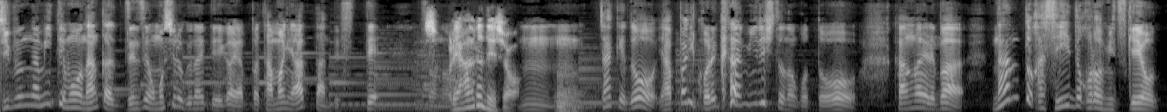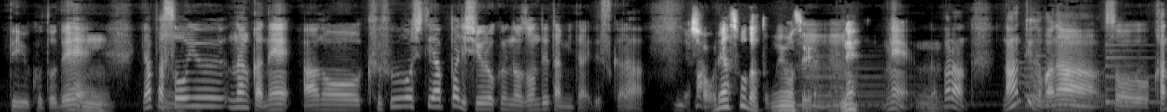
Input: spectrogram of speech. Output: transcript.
自分が見てもなんか全然面白くないって映画はやっぱたまにあったんですって。そそりゃあるでしょ。うん、うん、うん。だけど、やっぱりこれから見る人のことを考えれば、なんとかしていいところを見つけようっていうことで、うん、やっぱそういうなんかね、あの、工夫をしてやっぱり収録に臨んでたみたいですから。いや、そりゃそうだと思いますよ。うんうん、ね。ね。だから、なんていうのかな、そう、必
